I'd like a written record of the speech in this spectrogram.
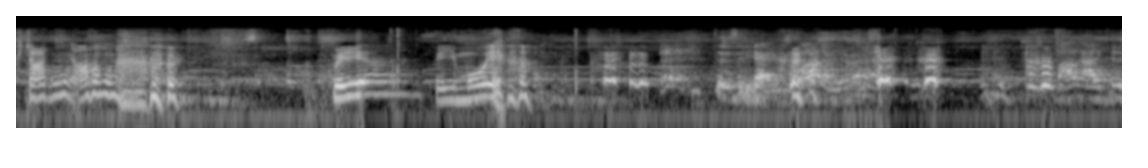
ខ្ចាច់អងពីពីមួយ thư sĩ dạy quá rồi nhá báo lại thư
